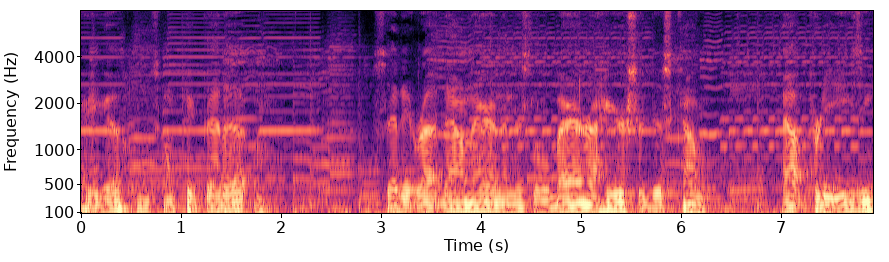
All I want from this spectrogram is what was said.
There you go. I'm just gonna pick that up and set it right down there, and then this little bearing right here should just come out pretty easy.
